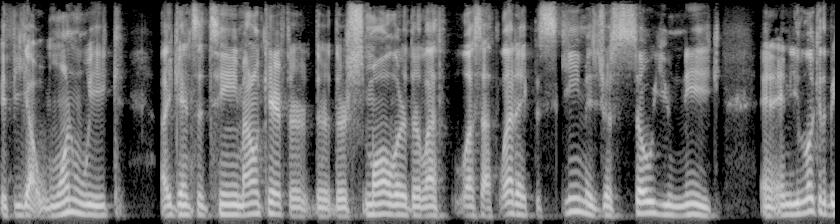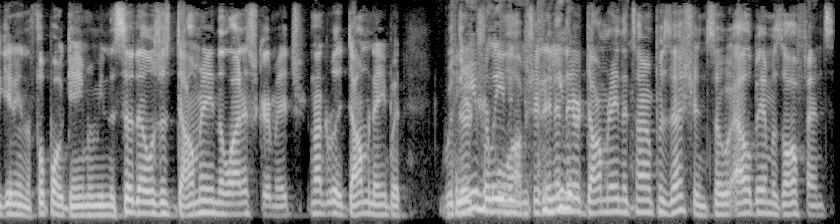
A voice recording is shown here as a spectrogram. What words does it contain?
if you got one week against a team. I don't care if they're they're they're smaller, they're less less athletic. The scheme is just so unique. And, and you look at the beginning of the football game. I mean, the Citadel was just dominating the line of scrimmage. Not really dominating, but with Can their triple in- option, can and then you- they were dominating the time of possession. So Alabama's offense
